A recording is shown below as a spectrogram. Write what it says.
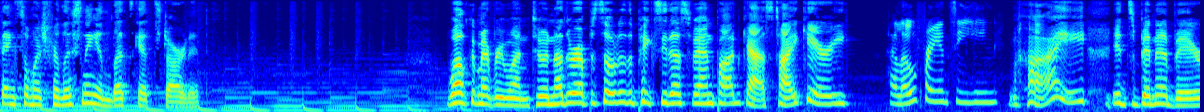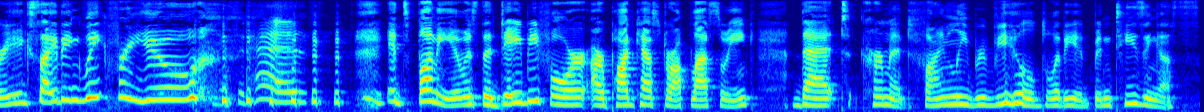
Thanks so much for listening, and let's get started. Welcome, everyone, to another episode of the Pixie Dust Fan Podcast. Hi, Carrie. Hello, Francine. Hi. It's been a very exciting week for you. Yes, it has. it's funny. It was the day before our podcast dropped last week that Kermit finally revealed what he had been teasing us.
